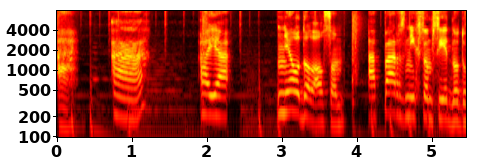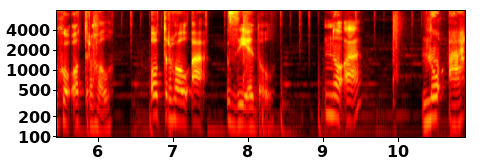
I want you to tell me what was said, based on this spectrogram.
a... A? A ja... Neodolal som a pár z nich som si jednoducho otrhol. Otrhol a zjedol. No a? No a?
